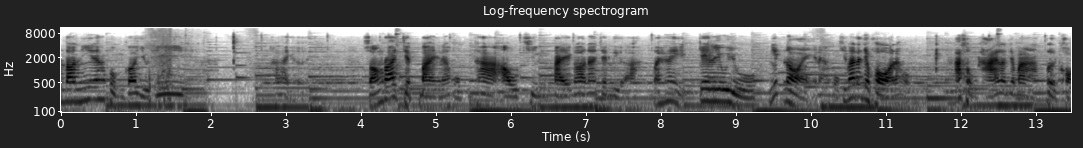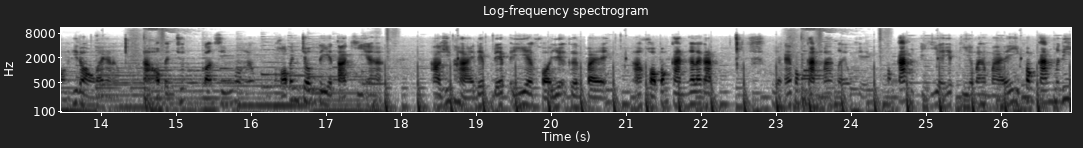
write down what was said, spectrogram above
ำตอนนี้นะครับผมก็อยู่ที่เท่าไหร่เอ่ย207 ใบนะผมถ้าเอาคิงไปก็น่าจะเหลือไว้ให้เกลิวอยู่นิดหน่อยนะครับผมคิดว่าน่าจะพอนะผมถ้าส่งท้ายเราจะมาเปิดของที่ดองไว้กันนะเอาเป็นชุดกอนซีม่วงแล้วขอเป็นโจมตีตาคีนะฮะเอาชิบหายเดฟเดฟไอ้เหี้ยขอเยอะเกินไปเอาขอป้องกันก็แล้วกัน อยากได้ป้องกันมากเลยโอเคป้องกันไอ้เหี้ยเฮดเกียร์มาทำไมป้องกันมาดิ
